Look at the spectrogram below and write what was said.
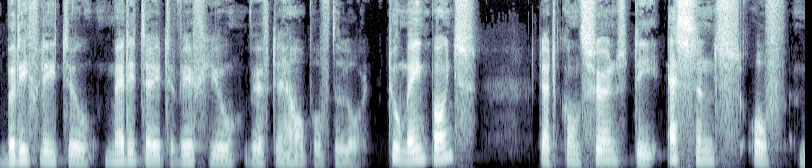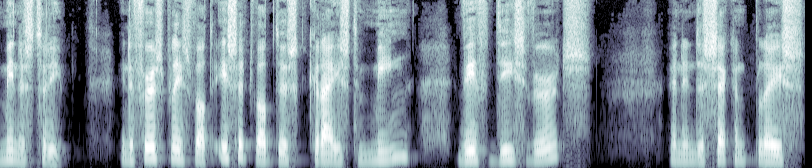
briefly to meditate with you with the help of the Lord. Two main points that concerns the essence of ministry. In the first place, what is it? What does Christ mean with these words? And in the second place,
